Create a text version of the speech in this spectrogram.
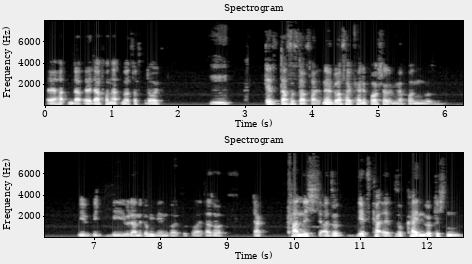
Äh, hatten da, äh, davon hatten, was das bedeutet. Hm. Das, das ist das halt, ne? Du hast halt keine Vorstellung davon, wie, wie, wie du damit umgehen sollst und so weiter. Also da kann ich also jetzt so keinen wirklichen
